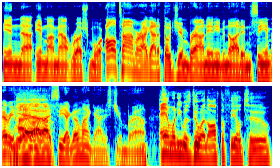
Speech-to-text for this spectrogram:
in uh, in my Mount Rushmore. All timer, I got to throw Jim Brown in, even though I didn't see him. Every highlight Yeah. I see, I go, my God, it's Jim Brown. And what he was doing off the field too,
